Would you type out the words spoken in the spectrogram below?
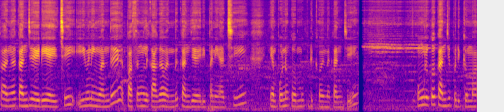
பாருங்கள் கஞ்சி ரெடி ஆயிடுச்சு. ஈவினிங் வந்து பசங்களுக்காக வந்து கஞ்சி ரெடி பண்ணியாச்சு. என் பொண்ணுக்கு ரொம்ப பிடிக்கும் இந்த கஞ்சி. உங்களுக்கும் கஞ்சி பிடிக்குமா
